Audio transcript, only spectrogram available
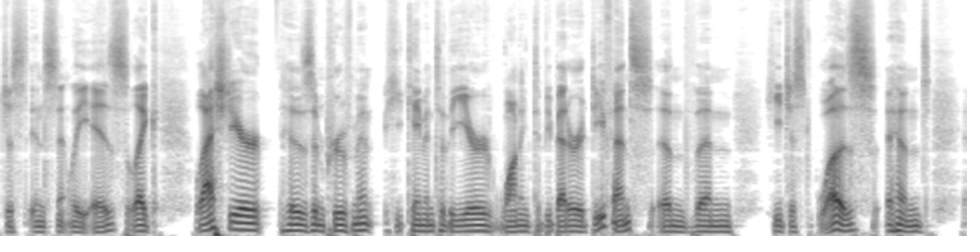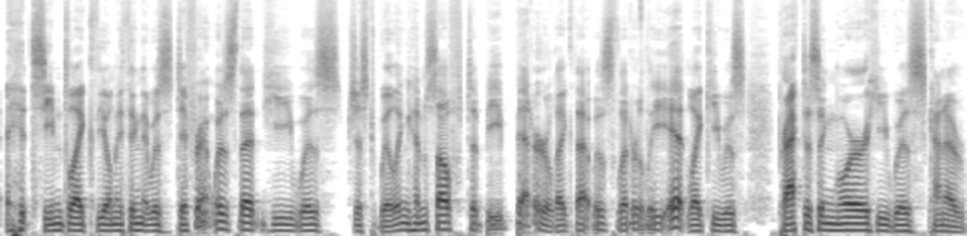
just instantly is. Like last year, his improvement, he came into the year wanting to be better at defense and then he just was. And it seemed like the only thing that was different was that he was just willing himself to be better. Like that was literally it. Like he was practicing more, he was kind of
